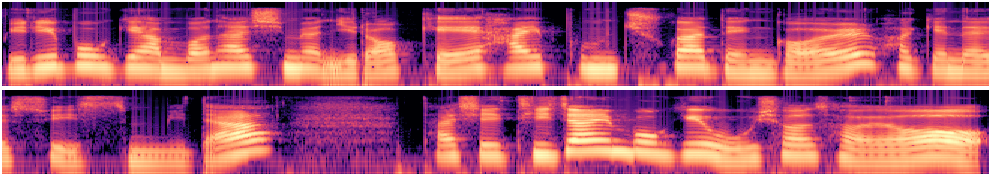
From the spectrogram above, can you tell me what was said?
미리 보기 한번 하시면 이렇게 하이폼 추가된 걸 확인할 수 있습니다. 다시 디자인 보기 오셔서요.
